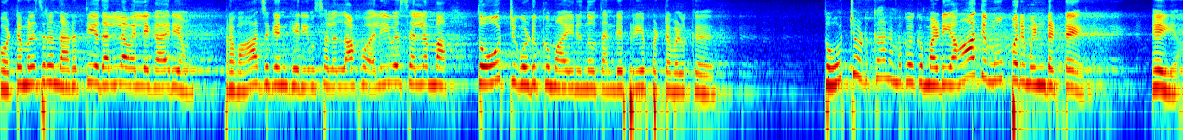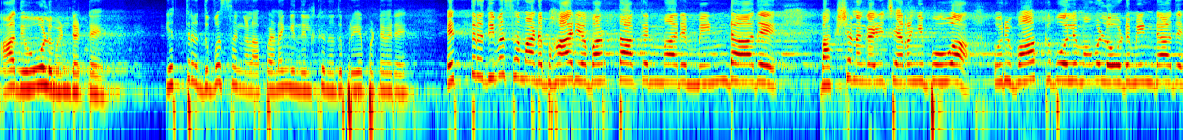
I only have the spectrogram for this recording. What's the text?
ഓട്ട മത്സരം നടത്തിയതല്ല വലിയ കാര്യം. പ്രവാചകൻ കരീം സലല്ലാഹു അലൈഹി വസല്ലമ്മ തോറ്റു കൊടുക്കുമായിരുന്നു തന്റെ പ്രിയപ്പെട്ടവൾക്ക്. തോറ്റു കൊടുക്കാൻ നമുക്കൊക്കെ മടി. ആദ്യം മൂപ്പരും ഇണ്ടട്ടെ ഏയ് ആദ്യം ഓളും ഇണ്ടട്ടെ എത്ര ദിവസങ്ങളാ പിണങ്ങി നിൽക്കുന്നത് പ്രിയപ്പെട്ടവരെ. എത്ര ദിവസമാണ് ഭാര്യ ഭർത്താക്കന്മാരെ മിണ്ടാതെ ഭക്ഷണം കഴിച്ച് ഇറങ്ങി പോവുക. ഒരു വാക്ക് പോലും അവളോട് മിണ്ടാതെ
